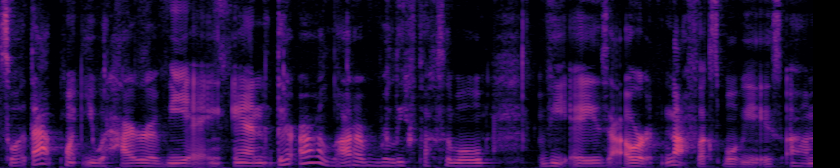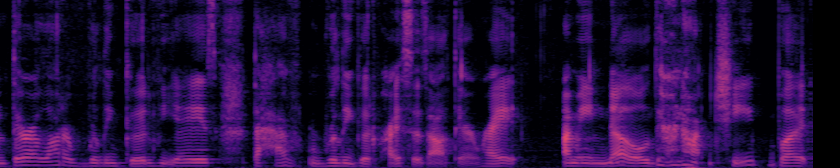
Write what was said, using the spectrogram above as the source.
So at that point, you would hire a VA. And there are a lot of really flexible VAs, or not flexible VAs, um, there are a lot of really good VAs that have really good prices out there, right? I mean, no, they're not cheap, but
